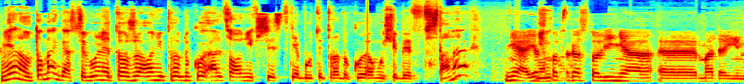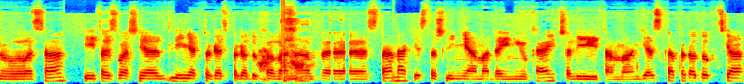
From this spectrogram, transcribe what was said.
Nie no, to mega, szczególnie to, że oni produkują, ale co, oni wszystkie buty produkują u siebie w Stanach? Nie, jest Nie- po prostu linia e, Made in USA i to jest właśnie linia, która jest produkowana w Stanach. Jest też linia Made in UK, czyli tam angielska produkcja.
